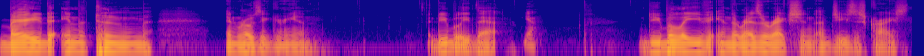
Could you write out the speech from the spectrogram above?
buried in the tomb, and rose again? Do you believe that? Yeah. Do you believe in the resurrection of Jesus Christ?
